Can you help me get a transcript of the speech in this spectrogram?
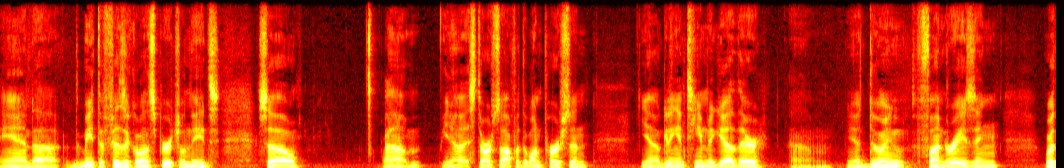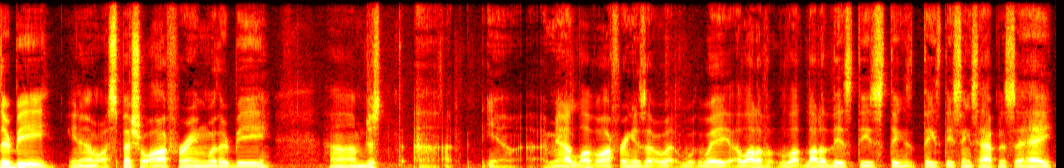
and uh, to meet the physical and spiritual needs. So, um, you know, it starts off with the one person, you know, getting a team together, um, you know, doing fundraising, whether it be you know a special offering, whether it be um, just uh, you know, I mean, I love offering is the way a lot of a lot of these these things these these things happen. To say, hey,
